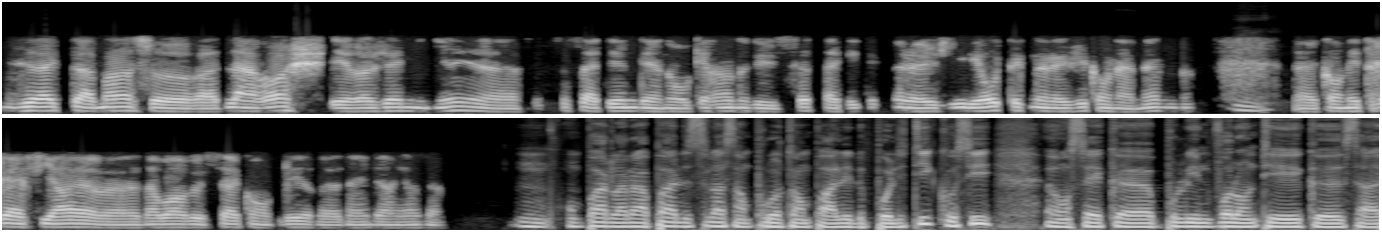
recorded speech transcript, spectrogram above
directement sur euh, de la roche, des rejets miniers. Euh, ça, ça a été une de nos grandes réussites avec les technologies, les hautes technologies qu'on amène, mm. qu'on est très fiers d'avoir réussi à accomplir dans les dernières années. Hmm, on ne parlera pas de cela sans pour autant parler de politique aussi. Euh, on sait que pour une volonté que ça,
